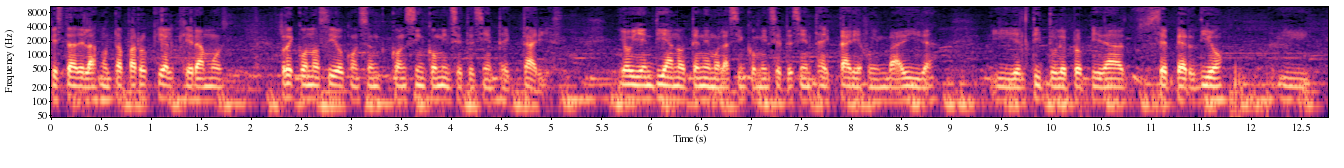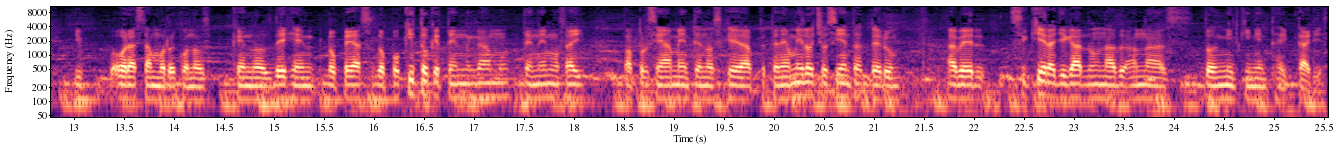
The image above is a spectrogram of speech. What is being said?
que está de la Junta Parroquial que éramos reconocidos con, con 5.700 hectáreas. Y hoy en día no tenemos las 5.700 hectáreas, fue invadida y el título de propiedad se perdió y ahora estamos que nos dejen lo pedazos, lo poquito que tengamos, tenemos ahí aproximadamente nos queda, pues, tenemos 1800, pero a ver, siquiera llegar a, unas 2500 hectáreas.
